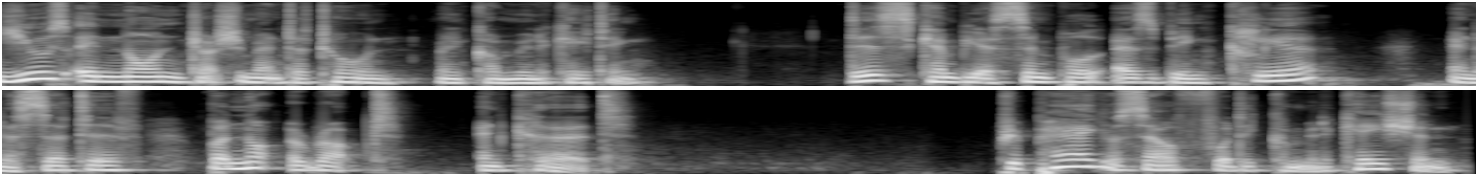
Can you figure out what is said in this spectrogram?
Use a non judgmental tone when communicating. This can be as simple as being clear and assertive, but not abrupt and curt. Prepare yourself for the communication.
